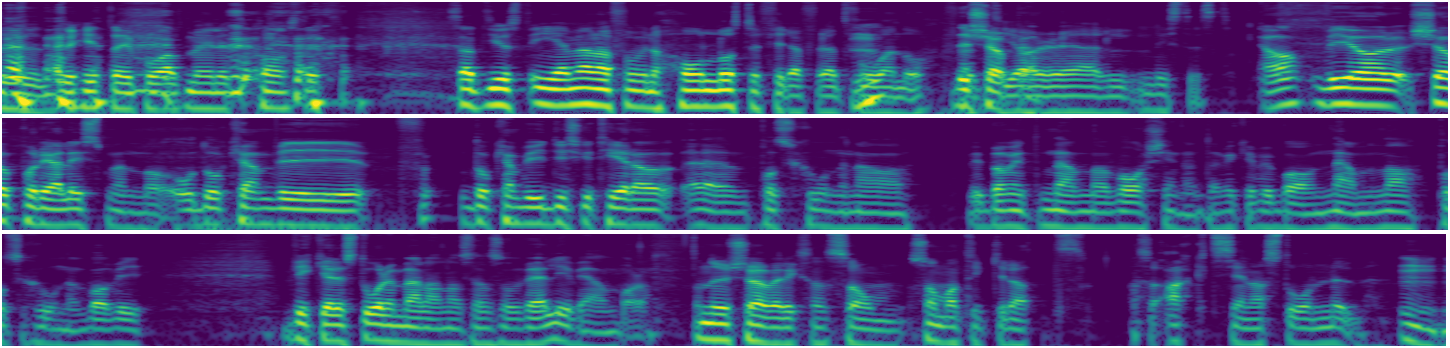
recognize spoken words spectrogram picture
du, du hittar ju på allt möjligt konstigt. Så att just EM får vi hålla oss till 4-4-2 mm, ändå. För det köper att göra det realistiskt. Ja, vi gör, kör på realismen då och då kan vi, då kan vi diskutera eh, positionerna. Vi behöver inte nämna varsin utan vi kan väl bara nämna positionen, vad vi vilka det står emellan och sen så väljer vi en bara. Och nu kör vi liksom som, som man tycker att alltså, aktierna står nu. Mm,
